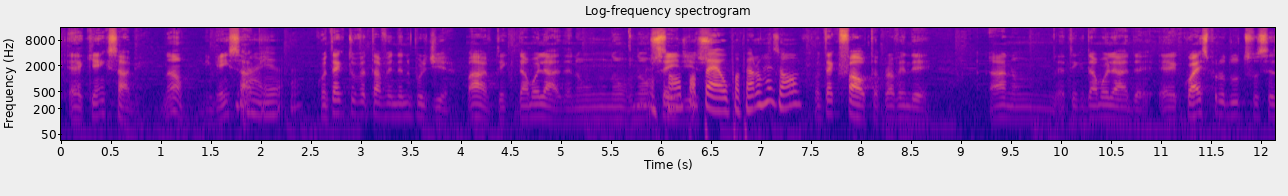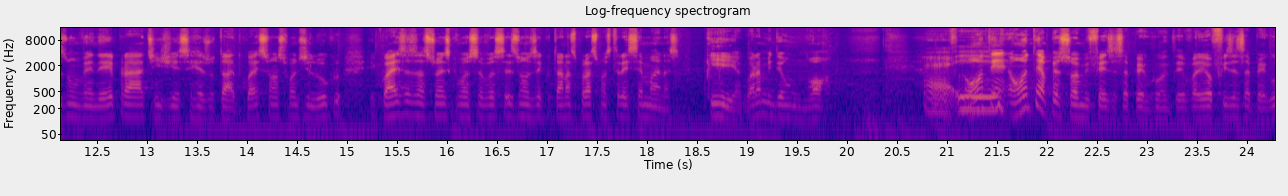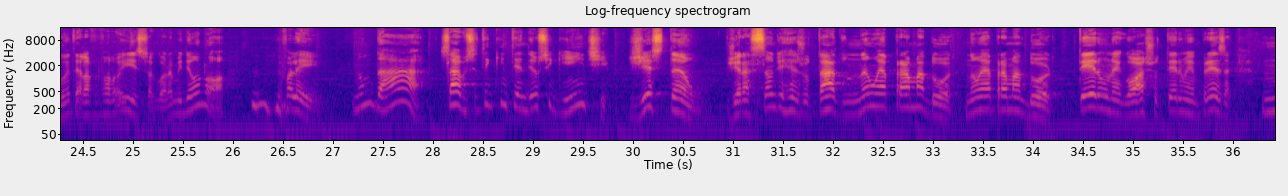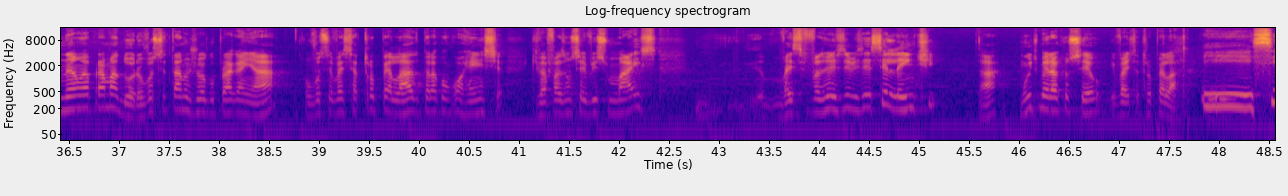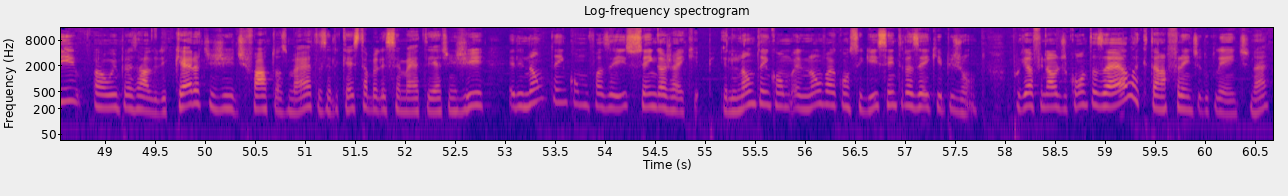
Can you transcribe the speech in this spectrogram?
É. É, quem é que sabe? Não, ninguém sabe. Ah, eu- Quanto é que tu está vendendo por dia? Ah, tem que dar uma olhada, não, não, não é sei só o disso. papel. O papel não resolve. Quanto é que falta para vender? Ah, não, eu tenho que dar uma olhada. É, quais produtos vocês vão vender para atingir esse resultado? Quais são as fontes de lucro e quais as ações que você- vocês vão executar nas próximas três semanas? Ih, agora me deu um nó. É, e- Ontem, ontem a pessoa me fez essa pergunta. Eu, falei, eu fiz essa pergunta e ela falou isso. Agora me deu um nó. Eu falei, não dá. Sabe, você tem que entender o seguinte: gestão, geração de resultado não é para amador. Não é para amador. ter um negócio, ter uma empresa, não é para amador. Ou você está no jogo para ganhar, ou você vai ser atropelado pela concorrência, que vai fazer um serviço mais. vai fazer um serviço excelente tá? Muito melhor que o seu e vai te atropelar. E se uh, o empresário ele quer atingir de fato as metas, ele quer estabelecer meta e atingir, ele não tem como fazer isso sem engajar a equipe. Ele não tem como, ele não vai conseguir sem trazer a equipe junto, porque afinal de contas é ela que está na frente do cliente, né?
